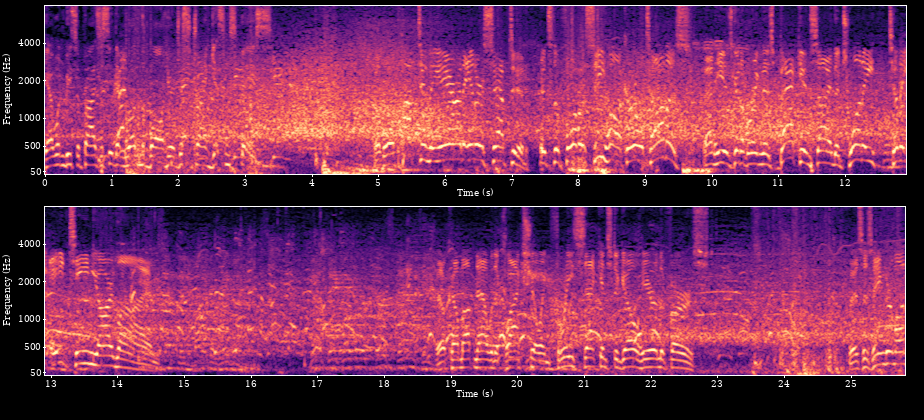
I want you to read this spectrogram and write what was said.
Yeah, I wouldn't be surprised to see them run the ball here just to try and get some space. The ball popped in the air and intercepted. It's the former Seahawk, Earl Thomas. And he is going to bring this back inside the 20 to the 18-yard line. They'll come up now with the clock showing three seconds to go here in the first. This is Ingram on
